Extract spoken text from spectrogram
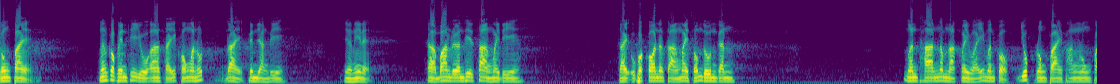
ลงไป มันก็เป็นที่อยู่อาศัยของมนุษย์ได้เป็นอย่างดี อย่างนี้แหละถ้าบ้านเรือนที่สร้างไม่ดี ใส่อุปกรณ์ต่าง ๆ ไม่สมดุลกัน มันทานน้ำหนักไม่ไหว มันก็ยุบลงไป พังลงไป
